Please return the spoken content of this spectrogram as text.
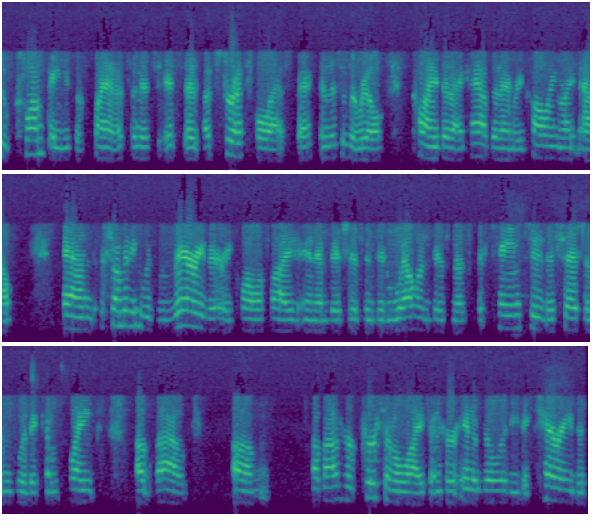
two clumpings of planets, and it's it's a, a stressful aspect. And this is a real client that I have that I'm recalling right now, and somebody who was very, very qualified and ambitious and did well in business, but came to the sessions with a complaint about um, about her personal life and her inability to carry the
